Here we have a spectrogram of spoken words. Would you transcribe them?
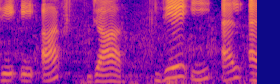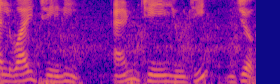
J A R jar J E L L Y jelly and J U G jug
